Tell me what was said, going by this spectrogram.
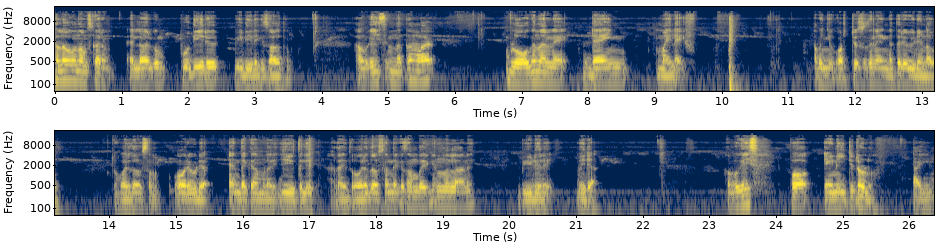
ഹലോ നമസ്കാരം. എല്ലാവർക്കും പുതിയൊരു വീഡിയോയിലേക്ക് സ്വാഗതം. അപ്പോൾ ഗൈസ് ഇന്നത്തെ നമ്മളെ ബ്ലോഗ് എന്ന് പറയുന്നത് ഡേ ഇൻ മൈ ലൈഫ് അപ്പോൾ ഇനി കുറച്ച് ദിവസത്തിന് ഇങ്ങനത്തെ ഒരു വീഡിയോ ഉണ്ടാവും. ഓരോ ദിവസം ഓരോ വീഡിയോ എന്തൊക്കെ നമ്മുടെ ജീവിതത്തിൽ അതായത് ഓരോ ദിവസം എന്തൊക്കെ സംഭവിക്കണം എന്നുള്ളതാണ് വീഡിയോയിൽ വരിക. അപ്പോൾ ഗൈസ് ഇപ്പോൾ എണീറ്റിട്ടുള്ളൂ. ടൈം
